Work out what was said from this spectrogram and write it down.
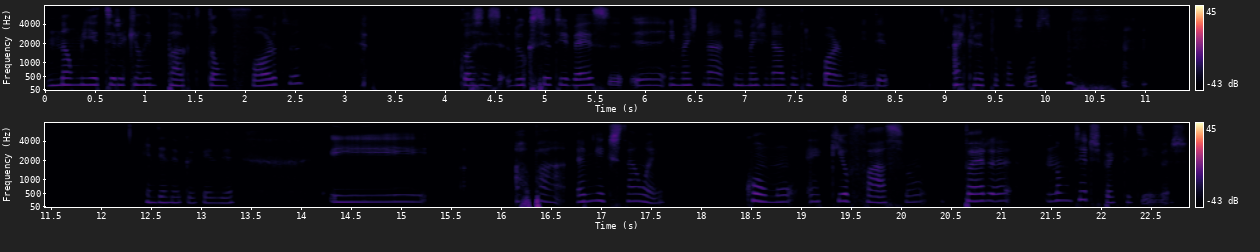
não me ia ter aquele impacto tão forte do que se eu tivesse uh, imagina imaginado de outra forma, entende? Ai, credo, estou com soluço. Entendeu o que eu quero dizer? E opa, a minha questão é como é que eu faço para não ter expectativas?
